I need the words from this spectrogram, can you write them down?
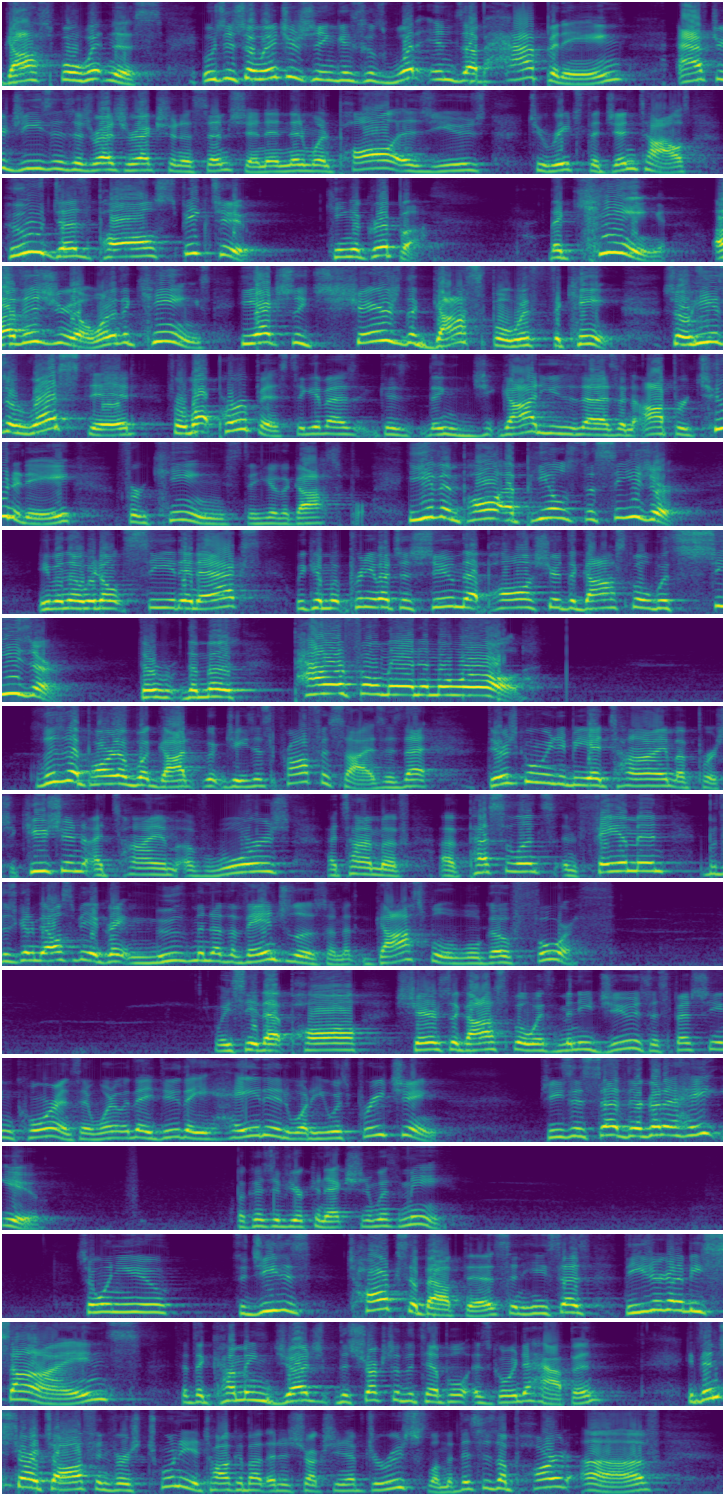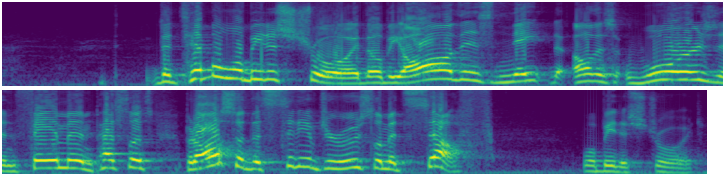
Gospel witness, which is so interesting because what ends up happening after Jesus' resurrection ascension, and then when Paul is used to reach the Gentiles, who does Paul speak to? King Agrippa, the king of Israel, one of the kings. He actually shares the gospel with the king. So he is arrested for what purpose? To give as because then God uses that as an opportunity for kings to hear the gospel. He even Paul appeals to Caesar. Even though we don't see it in Acts, we can pretty much assume that Paul shared the gospel with Caesar, the, the most powerful man in the world. This is a part of what God, what Jesus prophesies, is that there's going to be a time of persecution, a time of wars, a time of, of pestilence and famine, but there's going to also be a great movement of evangelism. The gospel will go forth. We see that Paul shares the gospel with many Jews, especially in Corinth. And what would they do? They hated what he was preaching. Jesus said, They're going to hate you because of your connection with me. So when you, so Jesus talks about this and he says these are going to be signs that the coming judge destruction of the temple is going to happen. He then starts off in verse 20 to talk about the destruction of jerusalem that this is a part of the temple will be destroyed there'll be all this all this wars and famine and pestilence but also the city of jerusalem itself will be destroyed.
